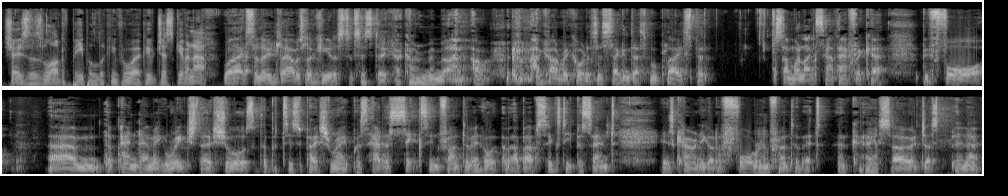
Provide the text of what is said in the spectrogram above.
shows there's a lot of people looking for work who've just given up. Well, absolutely. I was looking at a statistic. I can't remember. I, I, can't record it a second decimal place, but somewhere like South Africa, before um, the pandemic reached their shores, the participation rate was had a six in front of it, or above sixty percent. It's currently got a four in front of it. Okay, yeah. so just you know,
